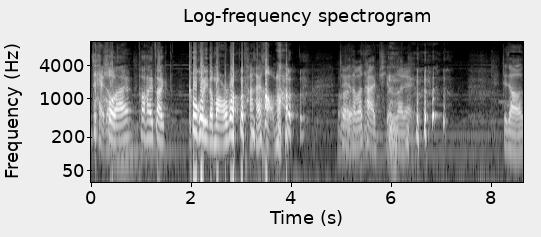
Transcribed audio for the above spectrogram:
这都后来他还在抠过你的毛吗？他还好吗？这他妈太贫了，这个 这叫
